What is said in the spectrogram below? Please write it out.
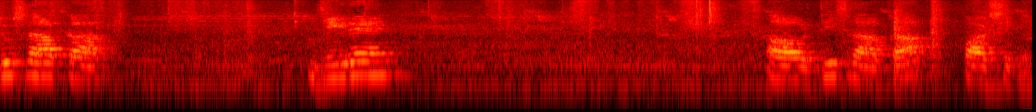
दूसरा आपका जीरेन और तीसरा आपका पार्टिसिपल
